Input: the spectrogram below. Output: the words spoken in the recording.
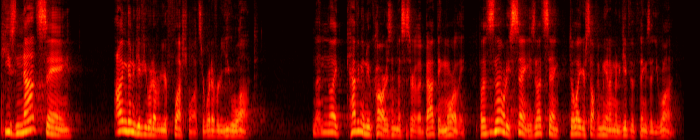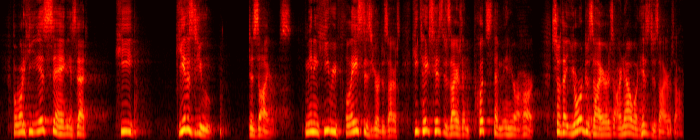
He's not saying, I'm going to give you whatever your flesh wants or whatever you want. And like having a new car isn't necessarily a bad thing morally, but this is not what he's saying. He's not saying, delight yourself in me and I'm going to give you the things that you want. But what he is saying is that he gives you desires, meaning he replaces your desires. He takes his desires and puts them in your heart so that your desires are now what his desires are.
